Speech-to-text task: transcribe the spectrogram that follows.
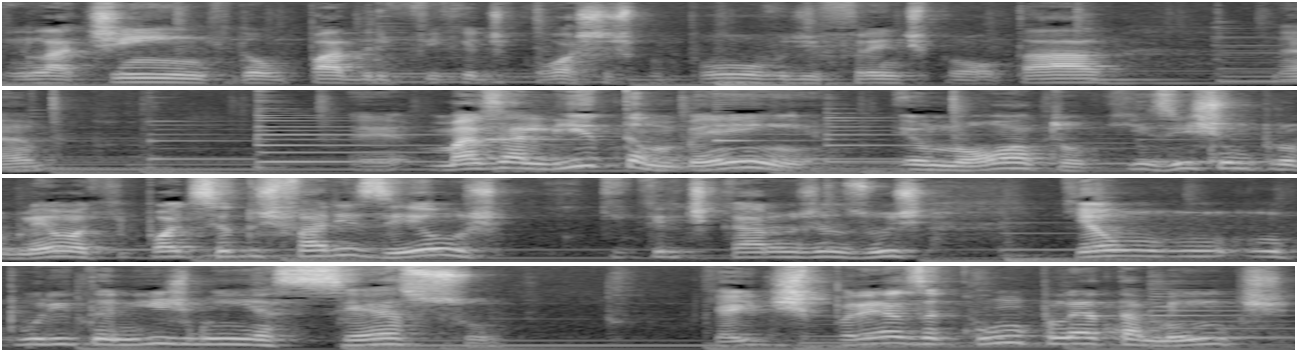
em latim, que o padre fica de costas para o povo, de frente para o altar, né? É, mas ali também eu noto que existe um problema que pode ser dos fariseus que criticaram Jesus, que é um, um puritanismo em excesso, que aí despreza completamente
